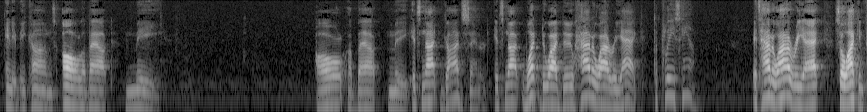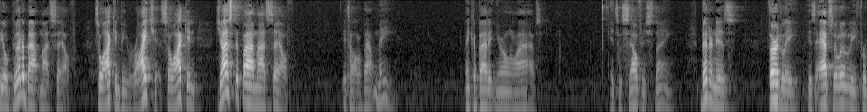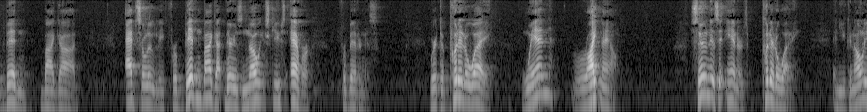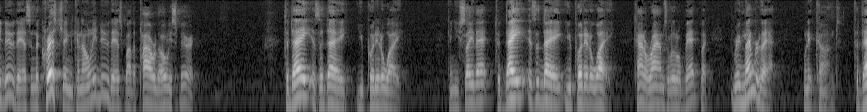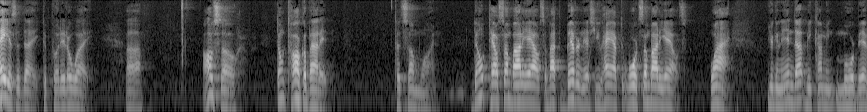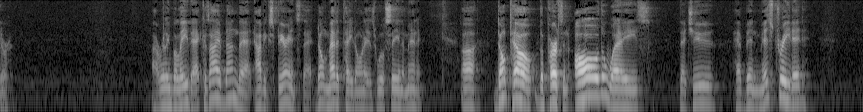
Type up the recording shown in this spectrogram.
and it becomes all about me. All about me. It's not God centered. It's not what do I do, how do I react to please Him. It's how do I react so I can feel good about myself, so I can be righteous, so I can justify myself. It's all about me. Think about it in your own lives. It's a selfish thing. Bitterness, thirdly, is absolutely forbidden by God. Absolutely forbidden by God. There is no excuse ever for bitterness. We're to put it away. When? Right now. Soon as it enters, put it away. And you can only do this, and the Christian can only do this by the power of the Holy Spirit. Today is the day you put it away. Can you say that? Today is the day you put it away. Kind of rhymes a little bit, but remember that when it comes. Today is the day to put it away. Uh, also, don't talk about it to someone. Don't tell somebody else about the bitterness you have towards somebody else. Why? You're going to end up becoming more bitter. I really believe that because I have done that. I've experienced that. Don't meditate on it, as we'll see in a minute. Uh, don't tell the person all the ways that you have been mistreated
